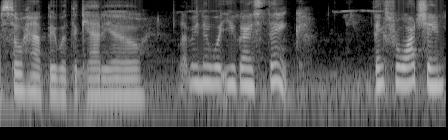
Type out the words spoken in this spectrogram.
I'm so happy with the Catio. Let me know what you guys think. Thanks for watching.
